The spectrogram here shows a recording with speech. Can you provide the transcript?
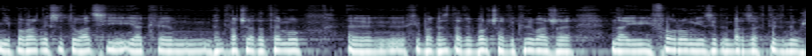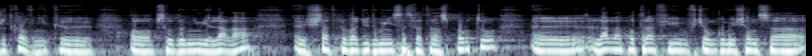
niepoważnych sytuacji, jak em, dwa, trzy lata temu y, chyba Gazeta Wyborcza wykryła, że na jej forum jest jeden bardzo aktywny użytkownik o pseudonimie Lala. Ślad prowadził do Ministerstwa Transportu. Lala potrafił w ciągu miesiąca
